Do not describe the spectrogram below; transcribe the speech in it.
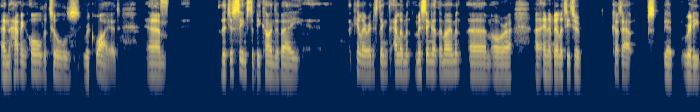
and having all the tools required, um, there just seems to be kind of a, a killer instinct element missing at the moment, um, or a, a inability to cut out you know, really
